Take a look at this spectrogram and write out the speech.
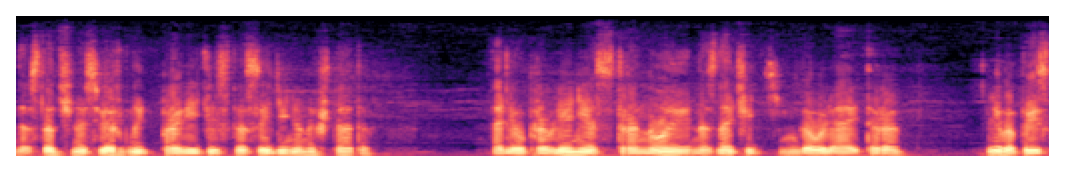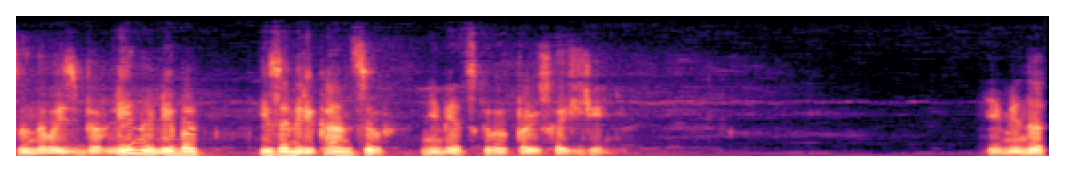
Достаточно свергнуть правительство Соединенных Штатов, а для управления страной назначить гауляйтера, либо присланного из Берлина, либо из американцев немецкого происхождения. Именно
